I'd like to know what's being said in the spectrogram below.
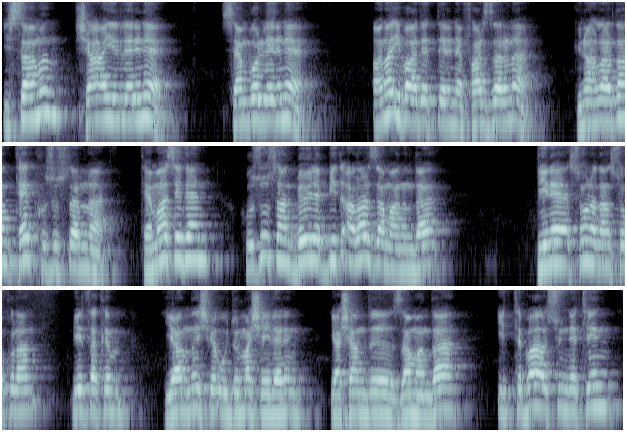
İslam'ın şairlerine, sembollerine, ana ibadetlerine, farzlarına, günahlardan terk hususlarına temas eden, hususan böyle bid'alar zamanında dine sonradan sokulan bir takım yanlış ve uydurma şeylerin yaşandığı zamanda ittiba sünnetin,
